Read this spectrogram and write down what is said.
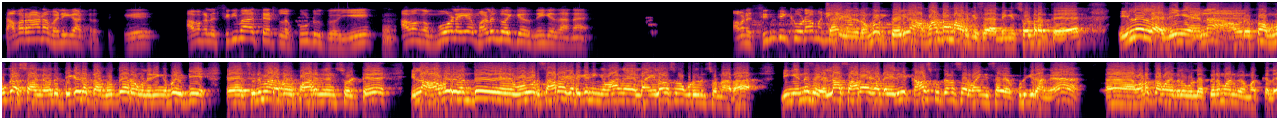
தவறான வழிகாட்டுறதுக்கு அவங்கள சினிமா தேட்டர்ல கூட்டு போய். அவங்க மூளைய மழுங்க வைக்கிறது நீங்க தானே அவனை சிந்திக்க விடாம சார் இது ரொம்ப. பெரிய அபாண்டமா இருக்கு சார். நீங்க சொல்றது. இல்ல இல்ல நீங்க என்ன. அவர் இப்ப மு க ஸ்டாலின் வந்து டிக்கெட்டை கொடுத்தாரு உங்களை நீங்க போய் சினிமால போய் பாருங்கன்னு சொல்லிட்டு இல்ல அவர் வந்து ஒவ்வொரு சாராய கடைக்கு நீங்க வாங்க எல்லாம் இலவசமா கொடுக்குன்னு சொன்னாரா? நீங்க என்ன சார் எல்லா சாராய கடையிலயும் காசு கொடுத்தானே சார் வாங்கி சார் குடிக்கிறாங்க? வட தமிழகத்துல உள்ள பெரும்பான்மை மக்கள்.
